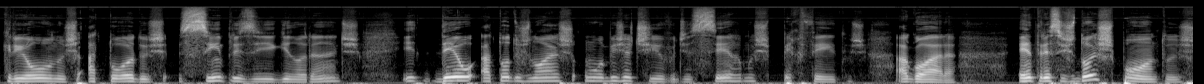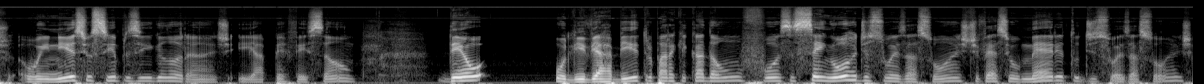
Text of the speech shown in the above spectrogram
criou-nos a todos simples e ignorantes e deu a todos nós um objetivo de sermos perfeitos. Agora, entre esses dois pontos, o início simples e ignorante e a perfeição, deu o livre-arbítrio para que cada um fosse senhor de suas ações, tivesse o mérito de suas ações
